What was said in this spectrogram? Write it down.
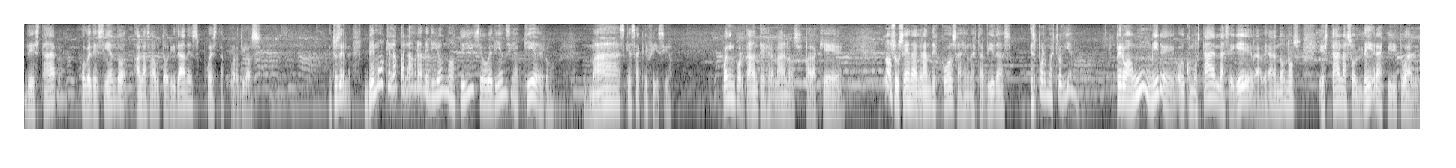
de estar obedeciendo a las autoridades puestas por Dios. Entonces, vemos que la palabra de Dios nos dice, obediencia quiero más que sacrificio. Cuán importante, hermanos, para que no suceda grandes cosas en nuestras vidas, es por nuestro bien. Pero aún, mire, como está la ceguera, ¿vea? No, no, está la soldera espiritual.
